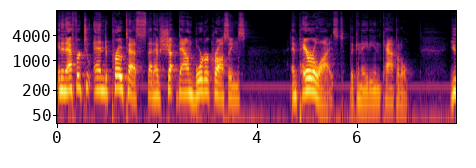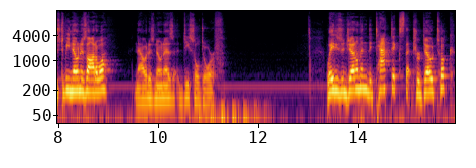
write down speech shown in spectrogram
in an effort to end protests that have shut down border crossings and paralyzed the Canadian capital. Used to be known as Ottawa, now it is known as Dusseldorf. Ladies and gentlemen, the tactics that Trudeau took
